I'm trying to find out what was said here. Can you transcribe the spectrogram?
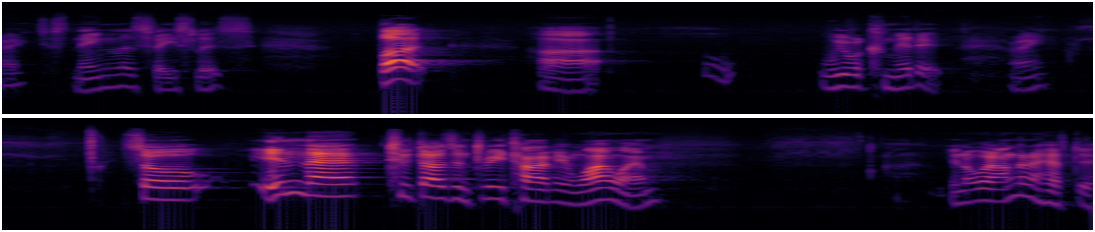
right? Just nameless, faceless. But uh, we were committed, right? So in that 2003 time in YWAM, you know what? I'm going to have to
